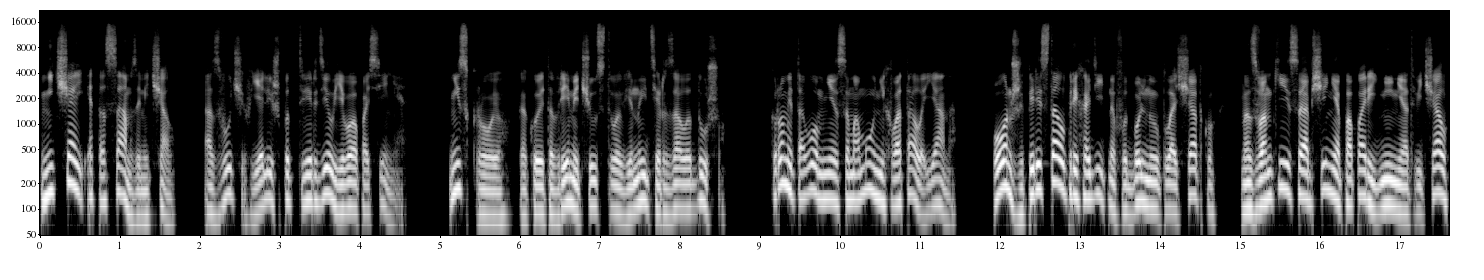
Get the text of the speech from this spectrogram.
Нечай это сам замечал. Озвучив, я лишь подтвердил его опасения. Не скрою, какое-то время чувство вины терзало душу. Кроме того, мне самому не хватало Яна. Он же перестал приходить на футбольную площадку, на звонки и сообщения по паре дней не отвечал,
